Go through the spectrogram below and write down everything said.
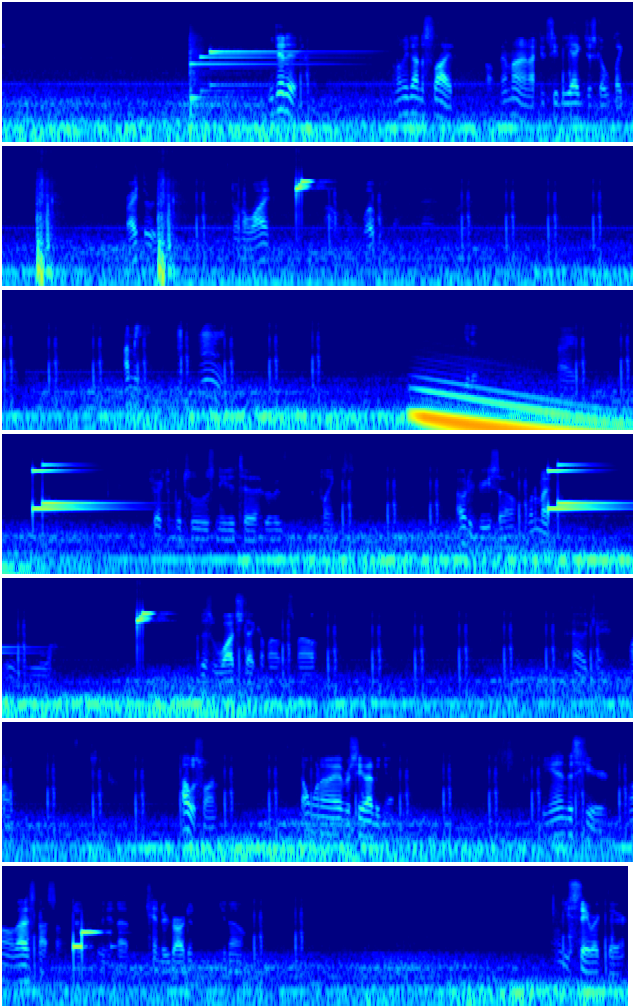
We did it. Let me down the slide. Oh, never mind. I can see the egg just go like right through. Don't know why. I don't know what was stopping that, but I mean. Eat it. Alright. Tools needed to remove the planks. I would agree so. What am I? Watched that come out of his mouth. Okay, well. That was fun. Don't want to ever see that again. The end is here. Oh, that's not something in a kindergarten, you know. You stay right there.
